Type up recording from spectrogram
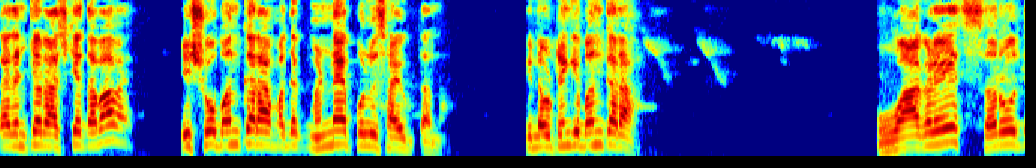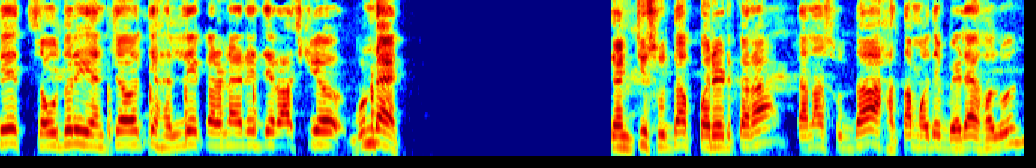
का त्यांच्यावर राजकीय दबाव आहे? हे शो बंद करा माझं म्हणणं आहे पोलीस आयुक्तांना. ही नौटंकी बंद करा. वागळे सरोदे चौधरी यांच्यावरती हल्ले करणारे जे राजकीय गुंड आहेत त्यांची सुद्धा परेड करा. त्यांना सुद्धा हातामध्ये बेड्या घालून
